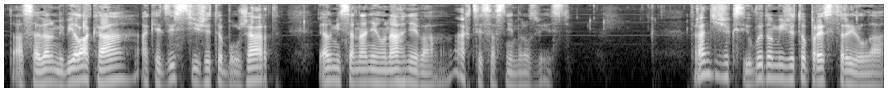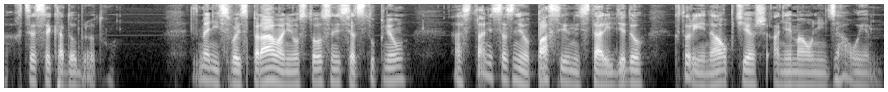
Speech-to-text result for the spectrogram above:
Tá sa veľmi vylaká a keď zistí, že to bol žart, veľmi sa na neho nahnevá a chce sa s ním rozviesť. František si uvedomí, že to prestrelil a chce sekať dobrotu. Zmení svoje správanie o 180 stupňov a stane sa z neho pasívny starý dedo, ktorý je na obtiaž a nemá o nič záujem.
